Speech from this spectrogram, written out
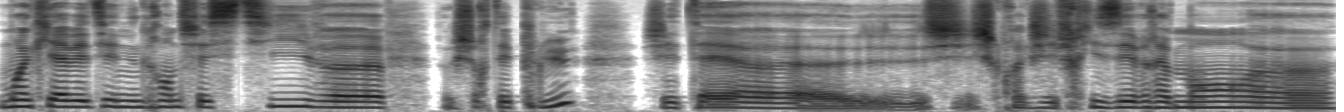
Moi qui avais été une grande festive, euh, donc je sortais plus. J'étais, euh, je crois que j'ai frisé vraiment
